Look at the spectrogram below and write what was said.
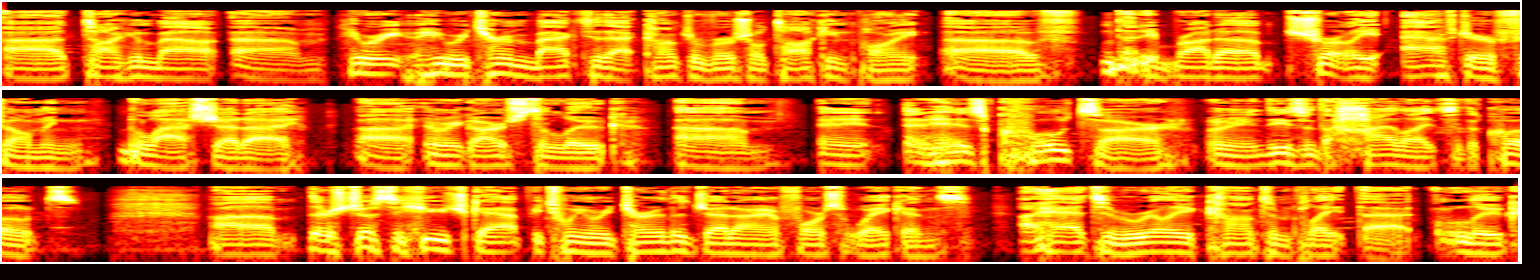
Uh, talking about um, he re- he returned back to that controversial talking point of that he brought up shortly after filming the Last Jedi uh, in regards to Luke, um, and and his quotes are I mean these are the highlights of the quotes. Um, there's just a huge gap between Return of the Jedi and Force Awakens. I had to really contemplate that. Luke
